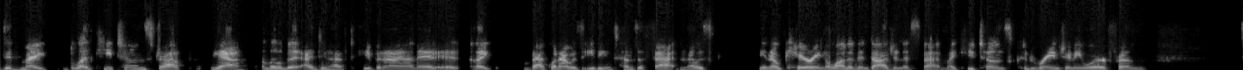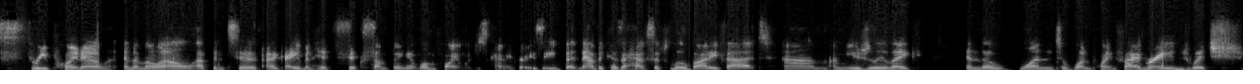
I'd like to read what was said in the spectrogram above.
did my blood ketones drop? Yeah, a little bit. I do have to keep an eye on it. It like back when I was eating tons of fat and I was, you know, carrying a lot of endogenous fat, my ketones could range anywhere from 3.0 mmol up into I, I, even hit six something at one point which is kind of crazy. But now because i have such low body fat um, i'm usually like in the 1 to 1.5 range which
